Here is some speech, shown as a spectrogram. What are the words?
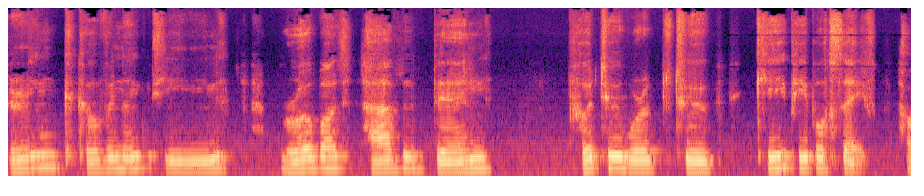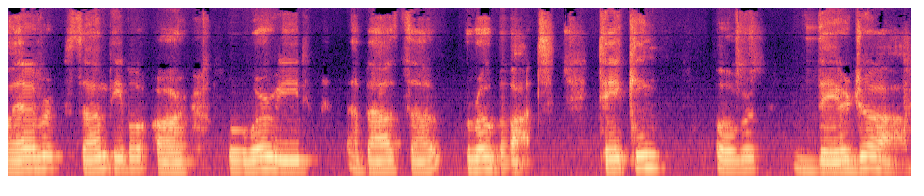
During COVID 19, robots have been put to work to keep people safe. However, some people are worried about the robots taking over their job.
